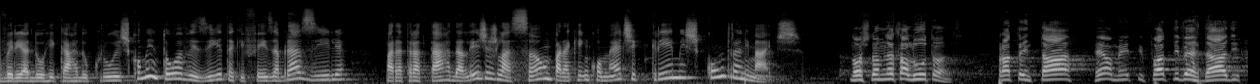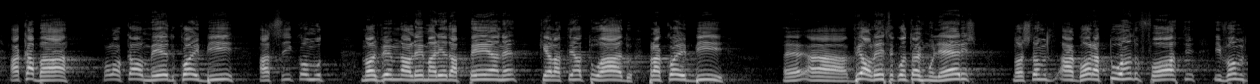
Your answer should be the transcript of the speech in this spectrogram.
vereador Ricardo Cruz comentou a visita que fez a Brasília para tratar da legislação para quem comete crimes contra animais. Nós estamos nessa luta para tentar realmente, de fato de verdade, acabar, colocar o medo, coibir, assim como nós vemos na Lei Maria da Penha, né, que ela tem atuado para coibir é, a violência contra as mulheres. Nós estamos agora atuando forte e vamos,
